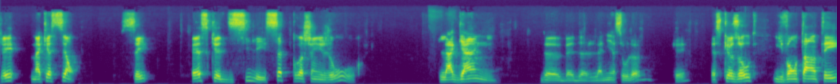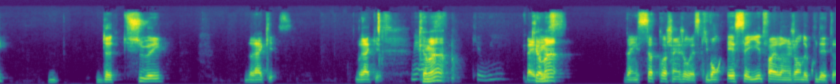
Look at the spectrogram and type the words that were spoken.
OK. Ma question, c'est est-ce que d'ici les sept prochains jours, la gang de, ben, de OK, est-ce qu'eux autres, ils vont tenter de tuer Drakis? Drakis. Mais Comment, sait Que oui. Ben, Comment- Dans, les- dans les sept prochains jours, est-ce qu'ils vont essayer de faire un genre de coup d'État?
